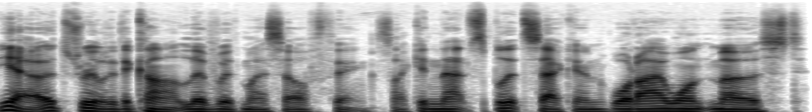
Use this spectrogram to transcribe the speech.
yeah, it's really the can't live with myself thing. It's like in that split second, what I want most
